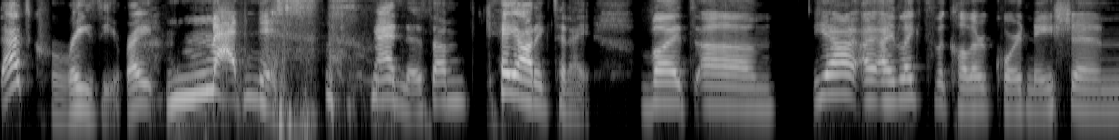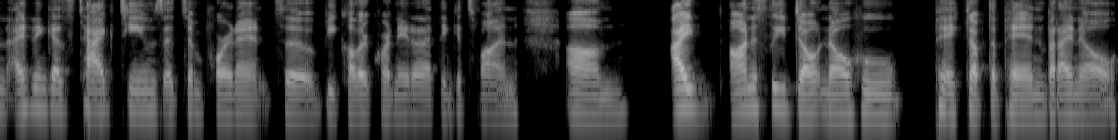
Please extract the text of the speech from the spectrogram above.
That's crazy, right? Madness. Madness. I'm chaotic tonight, but um, yeah, I, I liked the color coordination. I think as tag teams, it's important to be color coordinated. I think it's fun. Um, I honestly don't know who picked up the pin, but I know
